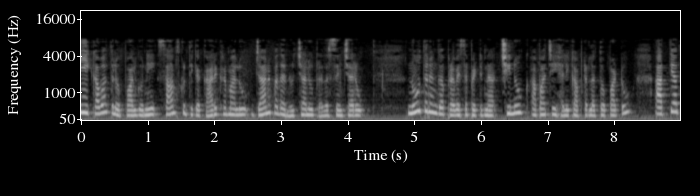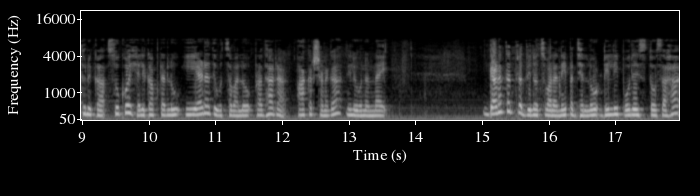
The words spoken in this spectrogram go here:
ఈ కవాతులో పాల్గొని సాంస్కృతిక కార్యక్రమాలు జానపద నృత్యాలు ప్రదర్శించారు. నూతనంగా ప్రవేశపెట్టిన చినూక్ అపాచీ హెలికాప్టర్లతో పాటు అత్యాధునిక సుఖోయ్ హెలికాప్టర్లు ఈ ఏడాది ఉత్సవాల్లో ప్రధాన ఆకర్షణగా నిలువనున్నాయి. గణతంత్ర దినోత్సవాల నేపథ్యంలో ఢిల్లీ పోలీసుతో సహా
